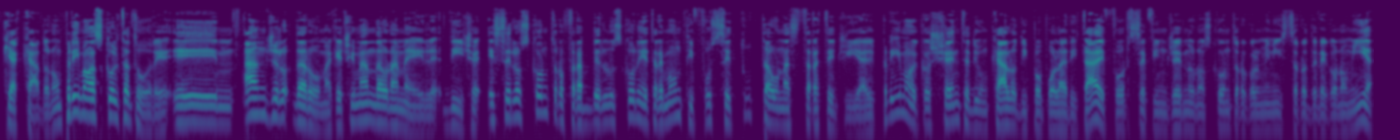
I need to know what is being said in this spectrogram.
che accadono. Un primo ascoltatore, eh, Angelo da Roma, che ci manda una mail, dice e se lo scontro fra Berlusconi e Tremonti fosse tutta una strategia? Il primo è cosciente di un calo di popolarità e forse fingendo uno scontro col Ministro dell'Economia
